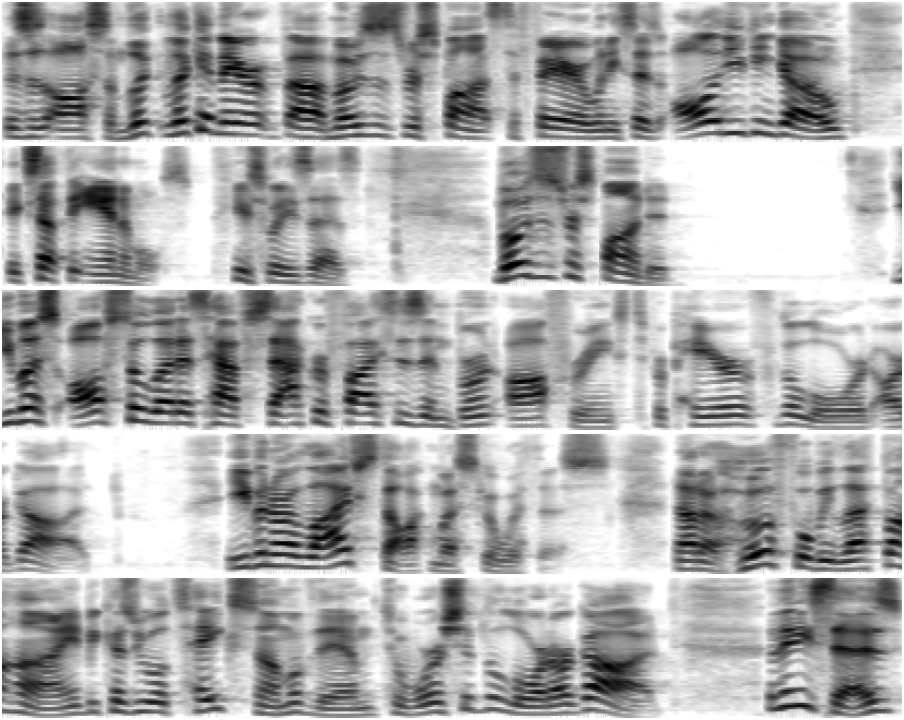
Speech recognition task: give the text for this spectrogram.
This is awesome. Look, look at uh, Moses' response to Pharaoh when he says, All of you can go except the animals. Here's what he says Moses responded, You must also let us have sacrifices and burnt offerings to prepare for the Lord our God. Even our livestock must go with us. Not a hoof will be left behind because we will take some of them to worship the Lord our God. And then he says,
